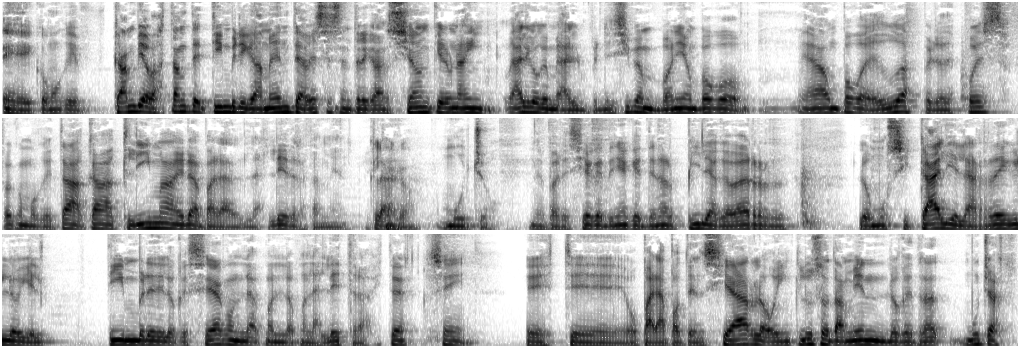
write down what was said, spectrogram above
Eh, como que cambia bastante tímbricamente a veces entre canción, que era una, algo que me- al principio me ponía un poco. me daba un poco de dudas, pero después fue como que ta, cada clima era para las letras también. Claro. Mucho. Me parecía que tenía que tener pila que ver lo musical y el arreglo y el timbre de lo que sea con, la, con, la- con las letras, ¿viste? Sí. este o para potenciarlo o incluso también lo que muchas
